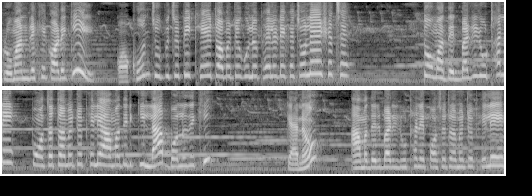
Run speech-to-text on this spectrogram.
প্রমাণ রেখে করে কি? কখন চুপি চুপি খেয়ে টমেটোগুলো ফেলে রেখে চলে এসেছে? তোমাদের বাড়ির উঠানে পচা টমেটো ফেলে আমাদের কি লাভ বলো দেখি? কেন? আমাদের বাড়ির উঠানে পচা টমেটো ফেলে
